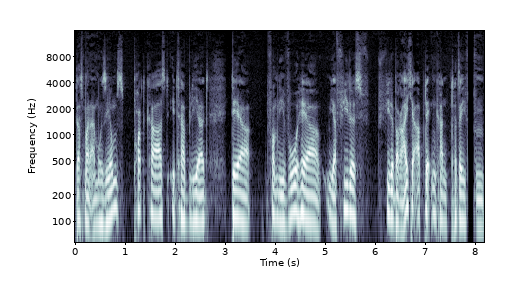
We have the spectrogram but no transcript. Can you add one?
dass man einen Museumspodcast etabliert, der vom Niveau her ja vieles, viele Bereiche abdecken kann, tatsächlich vom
